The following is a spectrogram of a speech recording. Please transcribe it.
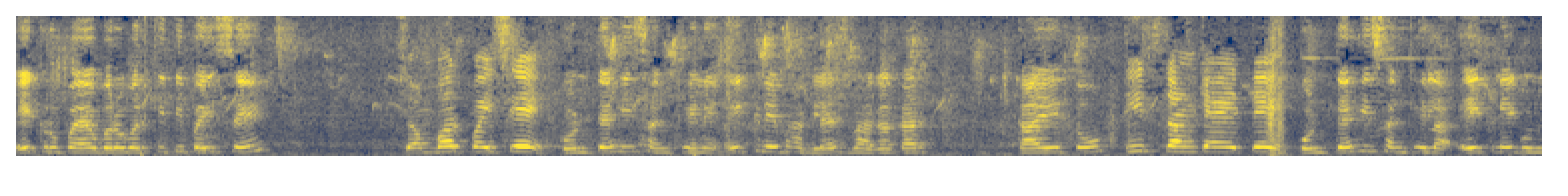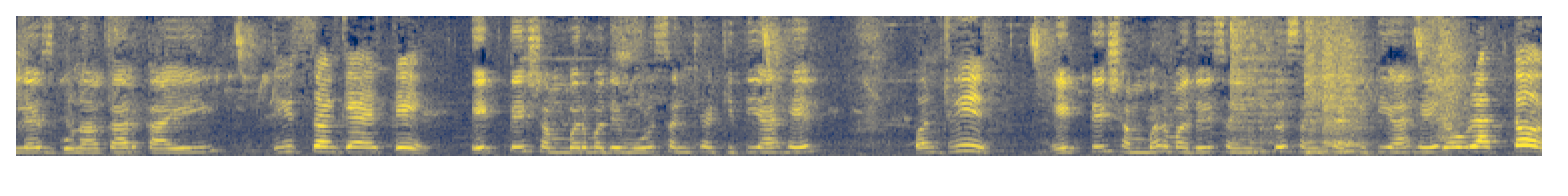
एक रुपया बरोबर किती पैसे? शंभर पैसे. कोणत्याही संख्येने एकने भागल्यास भागाकार काय येतो? तीस संख्या येते. कोणत्याही संख्येला एकने गुणल्यास गुणाकार काय येईल? तीस संख्या येते. एक ते शंभरमध्ये मूळ संख्या किती आहेत पंचवीस. एक ते शंभरमध्ये संयुक्त संख्या किती आहे? चौऱ्याहत्तर.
